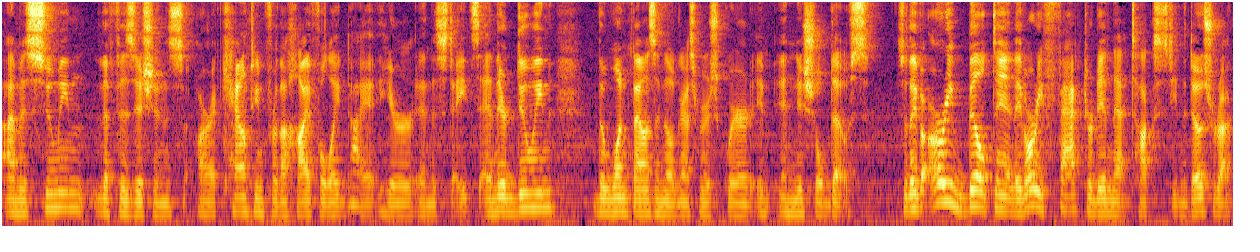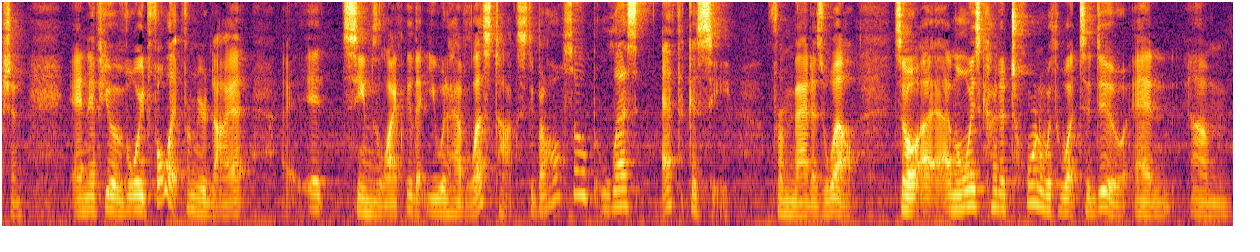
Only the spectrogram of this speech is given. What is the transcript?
I'm assuming the physicians are accounting for the high folate diet here in the States and they're doing the 1,000 milligrams per meter squared initial dose. So they've already built in, they've already factored in that toxicity in the dose reduction. And if you avoid folate from your diet, it seems likely that you would have less toxicity, but also less efficacy from that as well. So I, am always kind of torn with what to do. And um,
